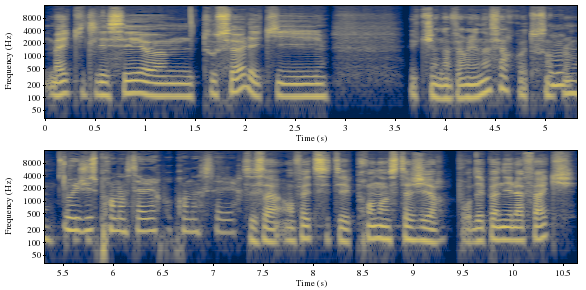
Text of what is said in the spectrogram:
Mec qui te laissait euh, tout seul et qui et qui en avait rien à faire, quoi, tout simplement. Mmh. Oui, juste prendre un stagiaire pour prendre un stagiaire. C'est ça. En fait, c'était prendre un stagiaire pour dépanner la fac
